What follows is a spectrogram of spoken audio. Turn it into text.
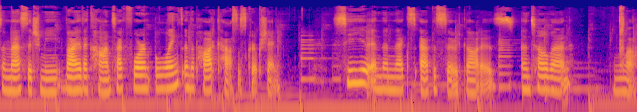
to message me via the contact form linked in the podcast description. See you in the next episode, Goddess. Until then, mwah.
